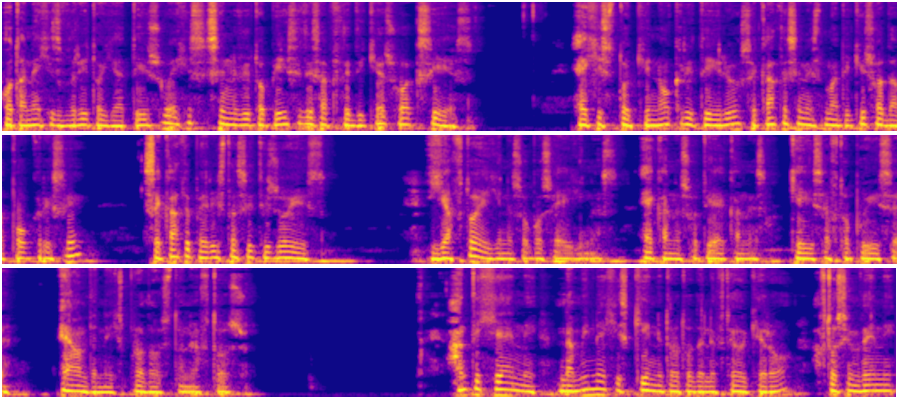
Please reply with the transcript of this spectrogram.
Όταν έχεις βρει το γιατί σου, έχεις συνειδητοποιήσει τις αυθεντικές σου αξίες. Έχεις το κοινό κριτήριο σε κάθε συναισθηματική σου ανταπόκριση, σε κάθε περίσταση της ζωής. Γι' αυτό έγινες όπως έγινες, έκανες ό,τι έκανες και είσαι αυτό που είσαι, εάν δεν έχεις προδώσει τον εαυτό σου. Αν τυχαίνει να μην έχεις κίνητρο τον τελευταίο καιρό, αυτό συμβαίνει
